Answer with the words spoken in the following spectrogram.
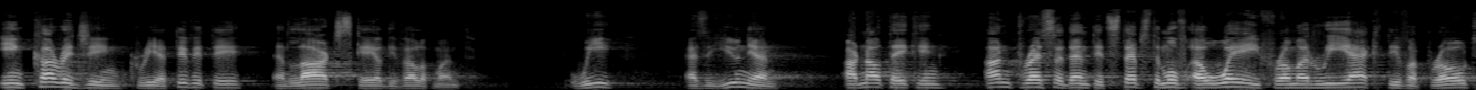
encouraging creativity and large scale development. We, as a union, are now taking unprecedented steps to move away from a reactive approach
